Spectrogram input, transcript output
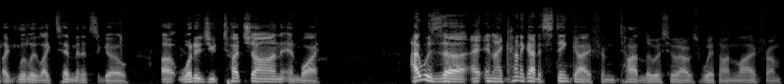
like literally like ten minutes ago. Uh, what did you touch on and why? I was, uh, and I kind of got a stink eye from Todd Lewis, who I was with on live from.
